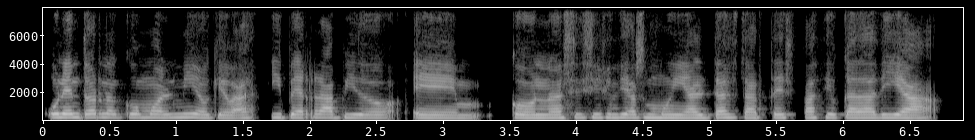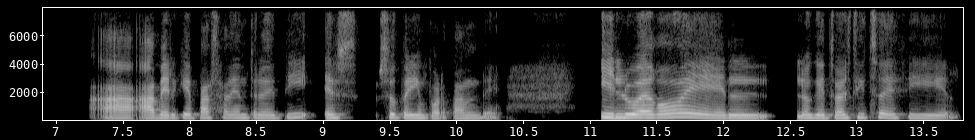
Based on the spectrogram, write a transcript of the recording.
un entorno como el mío que va hiper rápido, em, con unas exigencias muy altas, darte espacio cada día a, ver qué pasa dentro de ti es súper importante. Y luego el, lo que tú has dicho, decir,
